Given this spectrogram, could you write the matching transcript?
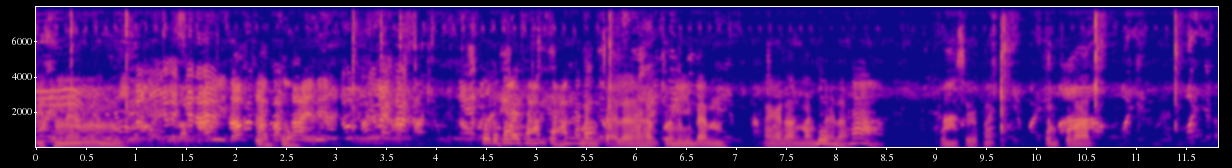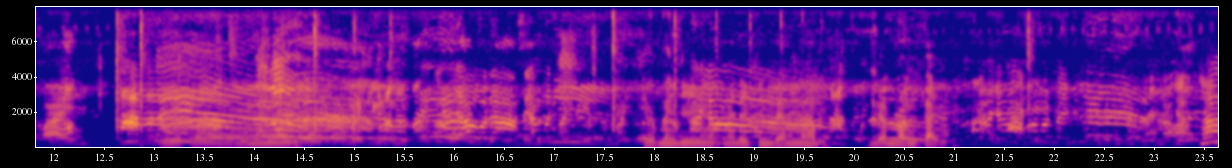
อื้อ หือเปลี่ยนส่งตัวต่อไปสามสามนะครัมั่บนใจแล้วนะครับช่วงนี้แบมในกระดานมั่นหใจนึ่งแล้วห้าคนเสิร์ฟฮะคนโคราชเรียบร้อยครับลูกนี้เสิร์ฟไม่ดีฮะไม่ได้กินแบมนะครับแบมรังไก่ห้า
